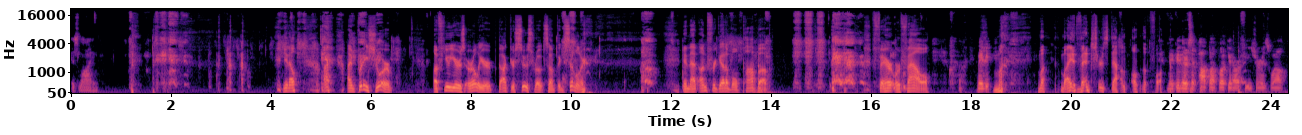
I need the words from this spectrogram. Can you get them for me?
is lying. you know, I, I'm pretty sure a few years earlier, Dr. Seuss wrote something similar in that unforgettable pop up, Fair or Foul. Maybe. My, my, my adventures down on the farm. Maybe there's a pop up book in our future as well.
